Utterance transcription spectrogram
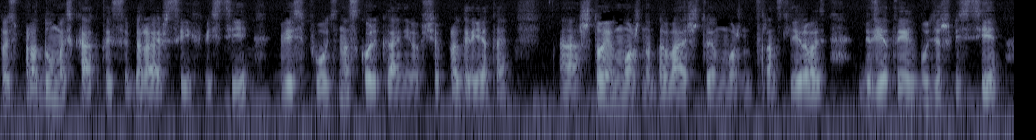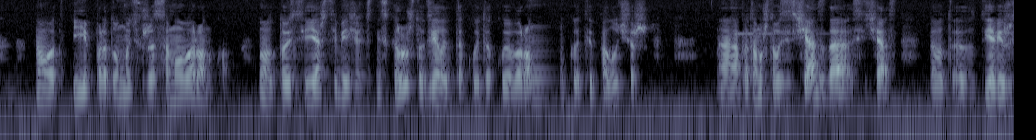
То есть продумать, как ты собираешься их вести, весь путь, насколько они вообще прогреты, а, что им можно давать, что им можно транслировать, где ты их будешь вести, ну вот, и продумать уже саму воронку. Ну, то есть я же тебе сейчас не скажу, что делать такую-такую воронку, и ты получишь... а, потому что вот сейчас, да, сейчас, вот э, я вижу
